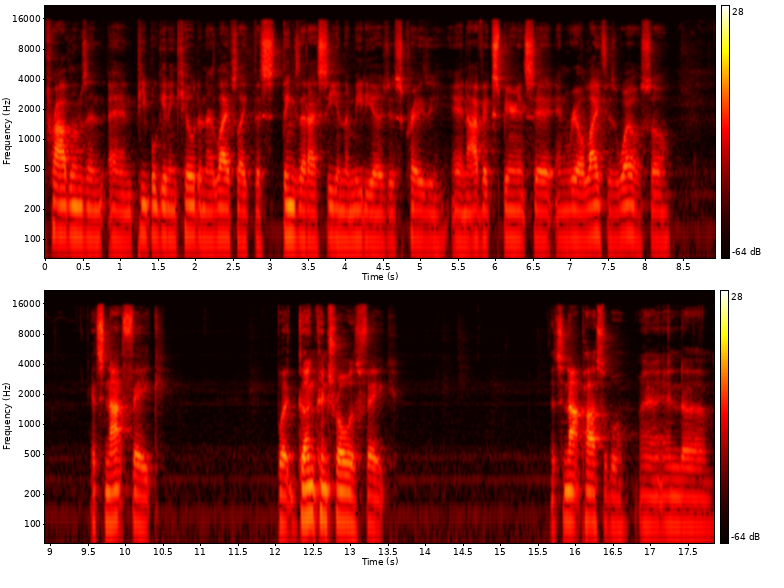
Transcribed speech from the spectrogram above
problems and and people getting killed in their lives like the things that I see in the media is just crazy and I've experienced it in real life as well. So it's not fake. But gun control is fake. It's not possible, and um,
